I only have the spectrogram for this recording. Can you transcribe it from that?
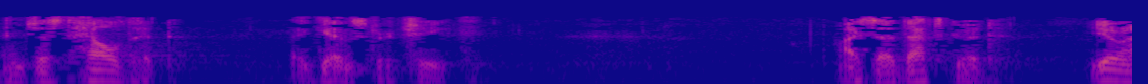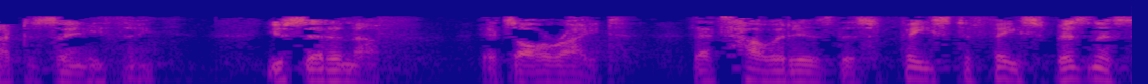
and just held it against her cheek. I said, That's good. You don't have to say anything. You said enough. It's all right. That's how it is, this face to face business.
